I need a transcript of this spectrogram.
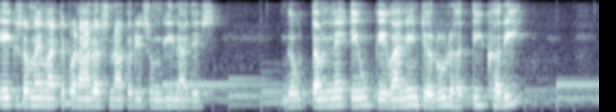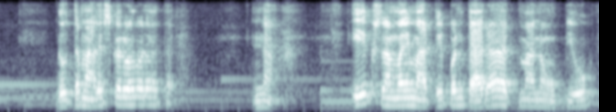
એક સમય માટે પણ આળસ ના કરીશ, ઊંઘી ના જઈશ. ગૌતમને એવું કહેવાની જરૂર હતી ખરી? ગૌતમ આળસ કરવાવાળા હતા? ના. એક સમય માટે પણ તારા આત્માનો ઉપયોગ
